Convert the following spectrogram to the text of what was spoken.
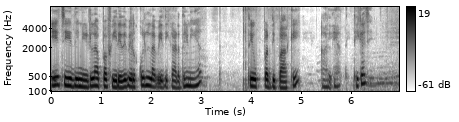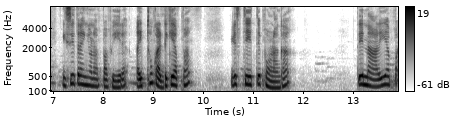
ਇਹ ਚੀਜ਼ ਦੀ ਨੀਡਲ ਆਪਾਂ ਫਿਰ ਇਹਦੇ ਬਿਲਕੁਲ ਲਵੇ ਦੀ ਕੱਢ ਦੇਣੀ ਆ। ਤੇ ਉੱਪਰ ਦੀ ਪਾ ਕੇ ਆ ਲਿਆਂਦੀ ਠੀਕ ਹੈ ਜੀ? ਇਸੇ ਤਰ੍ਹਾਂ ਹੀ ਹੁਣ ਆਪਾਂ ਫਿਰ ਇੱਥੋਂ ਕੱਢ ਕੇ ਆਪਾਂ ਇਸ ਚੀਜ਼ ਤੇ ਪਾਉਣਾਗਾ। ਤੇ ਨਾਲ ਹੀ ਆਪਾਂ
